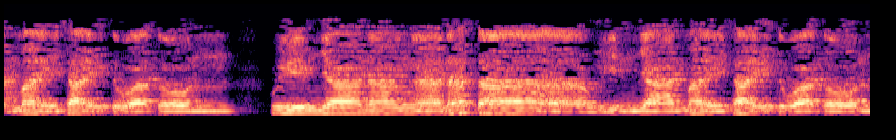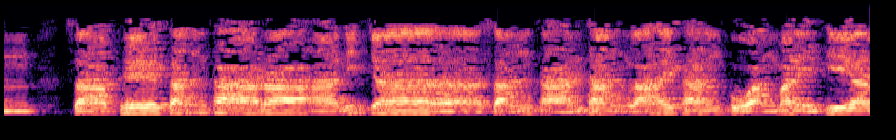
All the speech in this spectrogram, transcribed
รไม่ใช่ตัวตน วิญญาณังอนัตตา วิญญาณไม่ใช่ตัวตนสัพเพสังขาราอนิจจา สังขารทั้งหลายทั้งปวงไม่เที่ยง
